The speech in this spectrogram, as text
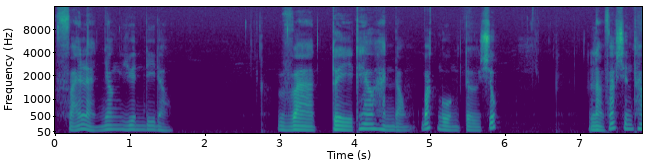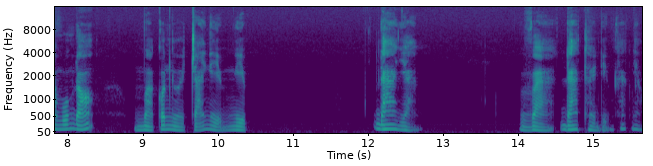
phải là nhân duyên đi đầu và tùy theo hành động bắt nguồn từ xúc làm phát sinh tham muốn đó mà con người trải nghiệm nghiệp đa dạng và đa thời điểm khác nhau.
